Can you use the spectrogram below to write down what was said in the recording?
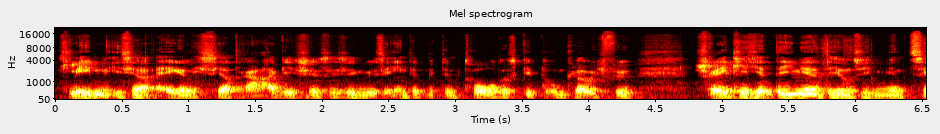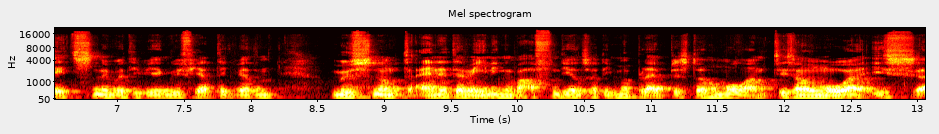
Das Leben ist ja eigentlich sehr tragisch. Es ist irgendwie, es endet mit dem Tod. Es gibt unglaublich viele schreckliche Dinge, die uns irgendwie entsetzen, über die wir irgendwie fertig werden müssen. Und eine der wenigen Waffen, die uns halt immer bleibt, ist der Humor. Und dieser Humor ist, äh,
